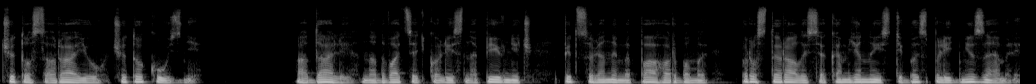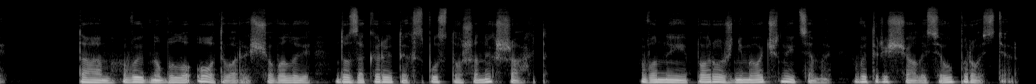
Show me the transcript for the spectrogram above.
чи то сараю, чи то кузні. А далі, на двадцять коліс на північ, під соляними пагорбами простиралися кам'янисті безплідні землі. Там видно було отвори, що вели до закритих спустошених шахт. Вони порожніми очницями витріщалися у простір.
